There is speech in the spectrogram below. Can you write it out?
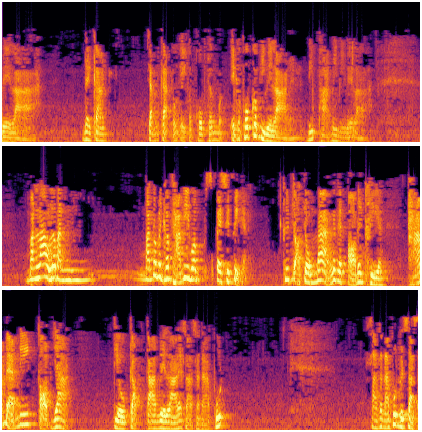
เวลาในการ จำกัดของเอกภพทั้งหมด เอกภพก็มีเวลานะนิพพานไม่มีเวลา มันเล่าแล้วมัน มันต้องเป็นคำถามที่ว่าสเปซิฟิกอะคือเจาะจงมากแล้วจะตอบได้เคลียร์ถามแบบนี้ตอบยาก เกี่ยวกับการเวลาและศาสนาพุทธศาสนาพุทธเป็นศาส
